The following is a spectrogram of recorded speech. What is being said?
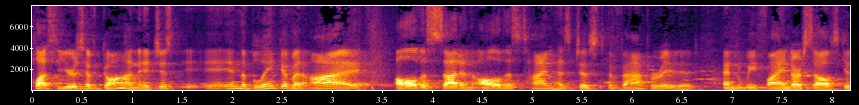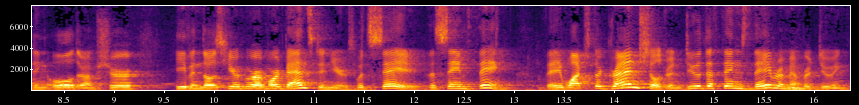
plus years have gone. It just, in the blink of an eye, all of a sudden, all of this time has just evaporated, and we find ourselves getting older. I'm sure even those here who are more advanced in years would say the same thing. They watch their grandchildren do the things they remember doing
